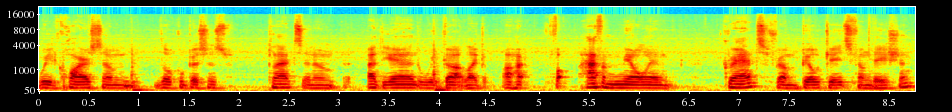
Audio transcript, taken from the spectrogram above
We acquired some local business plants, and um, at the end we got like a half a million grants from Bill Gates Foundation.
